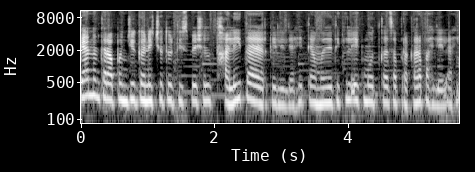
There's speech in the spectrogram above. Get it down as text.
त्यानंतर आपण जी गणेश चतुर्थी स्पेशल थाली तयार केलेली आहे त्यामध्ये देखील एक मोदकाचा प्रकार पाहिलेला आहे.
